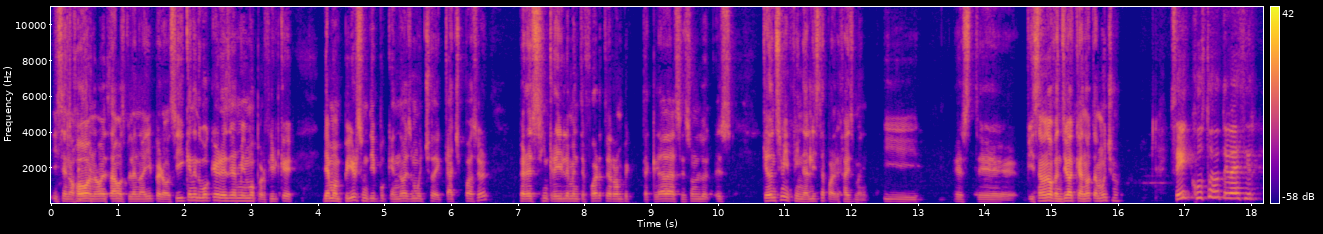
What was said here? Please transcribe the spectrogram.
Y se enojó, ¿no? Estábamos peleando ahí, pero sí, Kenneth Walker es del mismo perfil que Demon Pierce, un tipo que no es mucho de catch passer, pero es increíblemente fuerte, rompe tecladas, es un, es, quedó en semifinalista para el Heisman. Y, este, y está en una ofensiva que anota mucho. Sí, justo eso te iba a decir.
